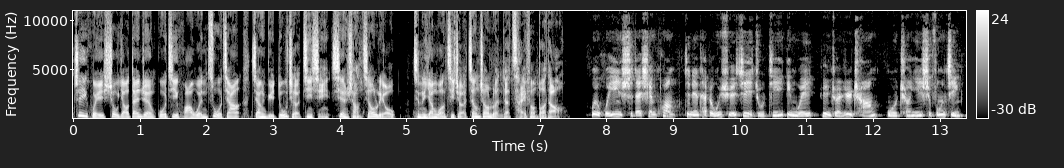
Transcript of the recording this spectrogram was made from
这一回受邀担任国际华文作家，将与读者进行线上交流。今天央广记者江昭伦的采访报道。为回应时代现况，今年台北文学季主题定为“运转日常，我成一世风景”。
